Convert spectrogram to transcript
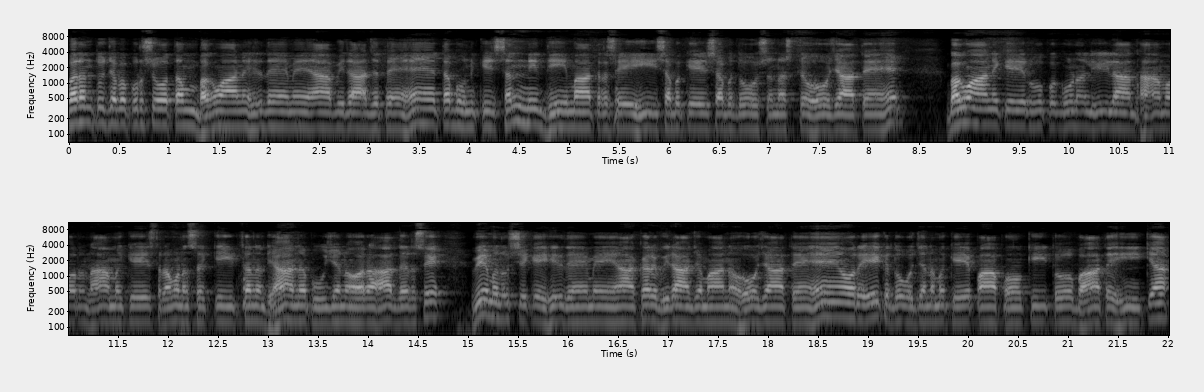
परंतु जब पुरुषोत्तम भगवान हृदय में आ विराजते हैं, तब उनकी सन्निधि मात्र से ही सबके सब दोष नष्ट हो जाते हैं। भगवान के रूप, गुण, लीला, धाम और नाम के श्रवण कीर्तन ध्यान, पूजन और आदर से वे मनुष्य के हृदय में आकर विराजमान हो जाते हैं। और एक दो जन्म के पापों की तो बात ही क्या?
